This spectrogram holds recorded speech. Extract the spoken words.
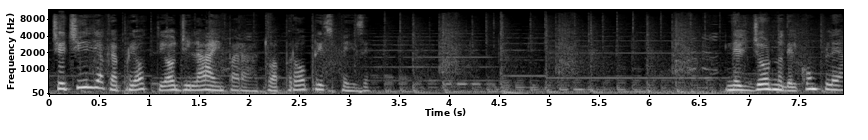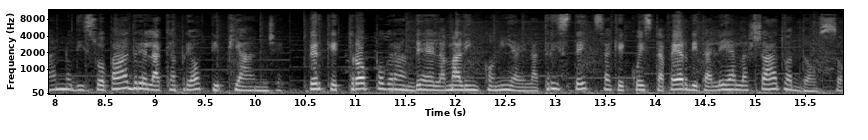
Cecilia Capriotti oggi l'ha imparato a proprie spese. Nel giorno del compleanno di suo padre la Capriotti piange, perché troppo grande è la malinconia e la tristezza che questa perdita le ha lasciato addosso.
